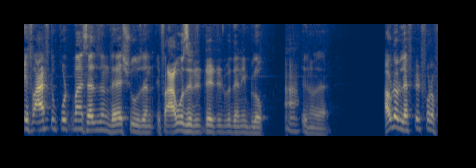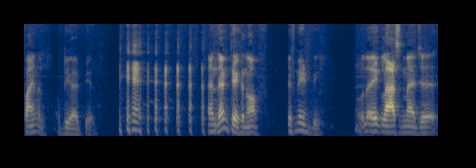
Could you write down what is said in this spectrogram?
If I have to put myself in their shoes, and if I was irritated with any bloke, uh-huh. you know that, I would have left it for a final of the IPL. and then taken off if need be. Hmm. बोला the last match, है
